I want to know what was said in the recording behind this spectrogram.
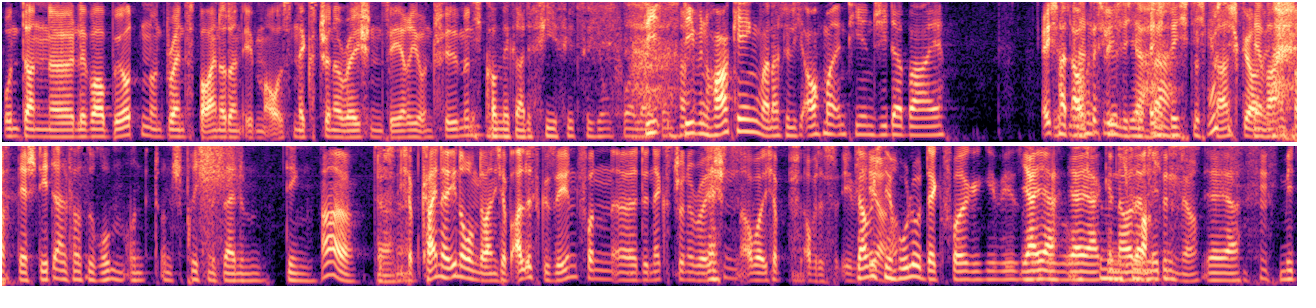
Und dann äh, LeVar Burton und Brent Spiner dann eben aus Next Generation Serie und Filmen. Ich komme mir gerade viel, viel zu jung vor. Ste Leute. Stephen Hawking war natürlich auch mal in TNG dabei. Echt? Hat auch natürlich, Ja. das war Echt? richtig Das wusste krass. ich gar der war nicht. einfach, der steht einfach so rum und, und spricht mit seinem Ding. Ah, das, Ja. ich habe keine Erinnerung daran. Ich habe alles gesehen von äh, The Next Generation, Echt? aber ich habe, aber das ist ewig Glaube ich, her, eine ne? Holodeck-Folge gewesen. Ja, ja, so. ja, ja, genau. nicht das macht Sinn, ja. ja, Mit,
